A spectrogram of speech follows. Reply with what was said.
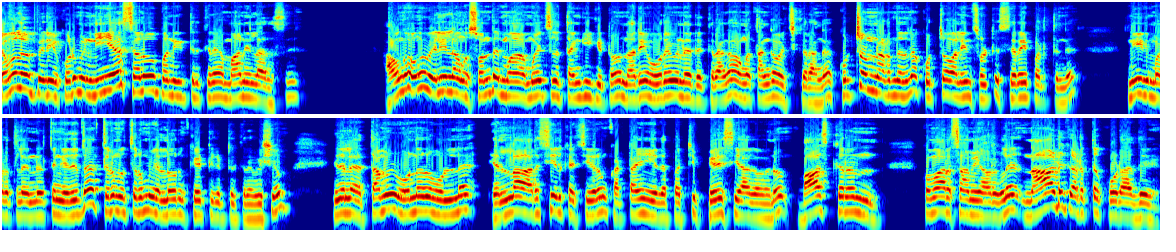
எவ்வளோ பெரிய கொடுமை. நீ ஏன் செலவு பண்ணிக்கிட்டு இருக்கிற மாநில அரசு? அவங்கவுங்க வெளியில் அவங்க சொந்த ம முயற்சியில் தங்கிக்கிட்டோம். நிறைய உறவினர் இருக்கிறாங்க. அவங்க தங்க வச்சுக்கிறாங்க. குற்றம் நடந்ததுன்னா குற்றவாளின்னு சொல்லிட்டு சிறைப்படுத்துங்க. நீதிமன்றத்தில் நிறுத்துங்க. இதுதான் திரும்ப திரும்ப எல்லோரும் கேட்டுக்கிட்டு இருக்கிற விஷயம். இதில் தமிழ் உணர்வு உள்ள எல்லா அரசியல் கட்சிகளும் கட்டாயம் இதை பற்றி பேசியாக வேணும். பாஸ்கரன் குமாரசாமி அவர்களை நாடு கடத்தக்கூடாது.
